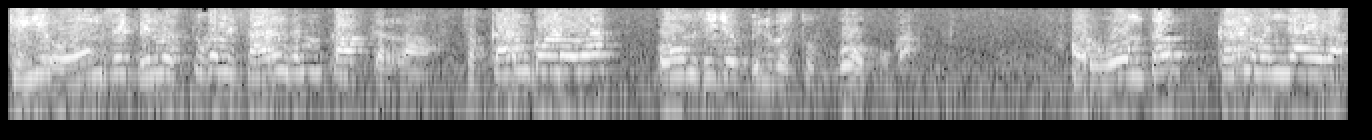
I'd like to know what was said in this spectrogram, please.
क्योंकि ओम से भिन्न वस्तु का मैं साधन प्राप्त कर रहा हूँ तो कर्म कौन होगा? ओम से जो भिन्न वस्तु वो होगा। और ओम तब कर्ण बन जाएगा।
